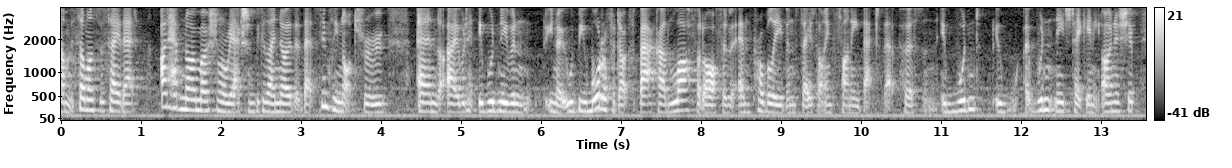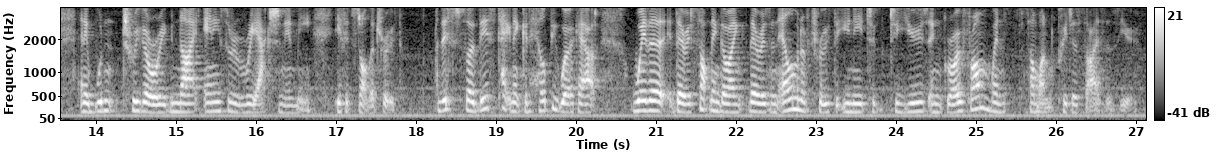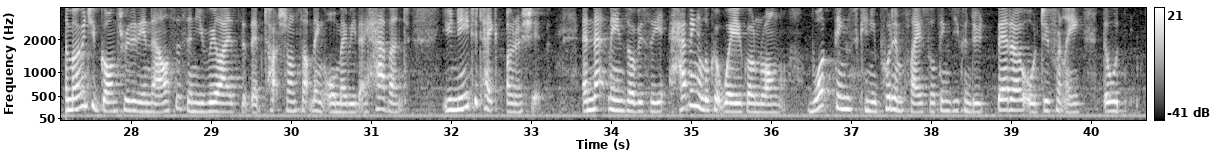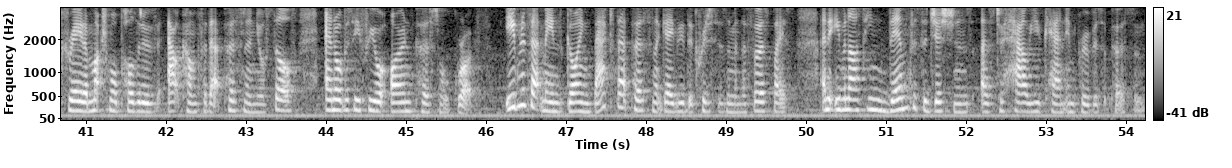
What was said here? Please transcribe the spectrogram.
um, if someone's to say that, I'd have no emotional reaction because I know that that's simply not true. And I would it wouldn't even you know it would be water for ducks back. I'd laugh it off and, and probably even say something funny back to that person. It wouldn't it, it wouldn't need to take any ownership and it wouldn't trigger or ignite any sort of reaction in me if it's not the truth. This so this technique can help you work out whether there is something going there is an element of truth that you need to, to use and grow from when someone criticizes you. The moment you've gone through the analysis and you realize that they've touched on something or maybe they haven't you need to take ownership. And that means obviously having a look at where you've gone wrong what things can you put in place or things you can do better or differently that would create a much more positive outcome for that person and yourself and obviously for your own personal growth even if that means going back to that person that gave you the criticism in the first place and even asking them for suggestions as to how you can improve as a person.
